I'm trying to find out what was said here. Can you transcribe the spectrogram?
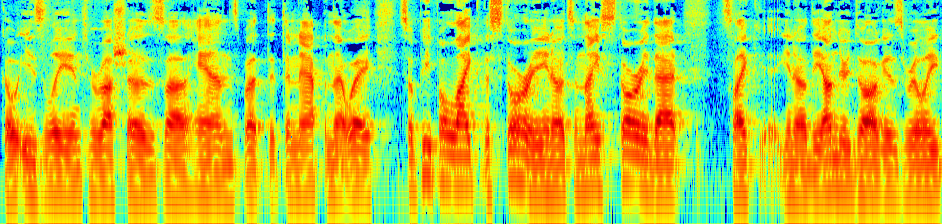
go easily into Russia's uh, hands, but it didn't happen that way. So people like the story. You know, it's a nice story that it's like you know the underdog is really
